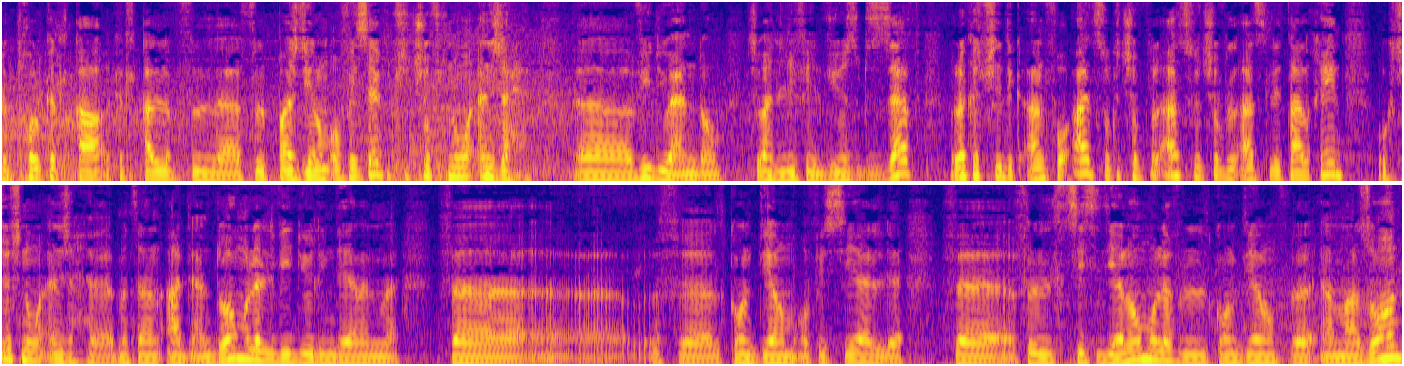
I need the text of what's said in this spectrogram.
كتدخل كتلقى كتقلب في, في ال page ديالهم officielle كتمشي تشوف شنو انجح آه فيديو عندهم. شي واحد اللي فيه ال views بزاف ولا كتمشي ديك info ads وكتشوف في ال ads وكتشوف ال ads اللي طالقين وكتشوف شنو أنجح آه، مثلا ad عندهم ولا الفيديو اللي مدايرين في آه، في ال compte ديالهم officiel في في ال site ديالهم ولا في ال compte ديالهم في امازون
